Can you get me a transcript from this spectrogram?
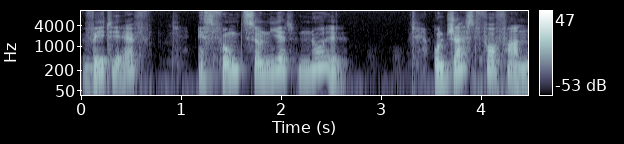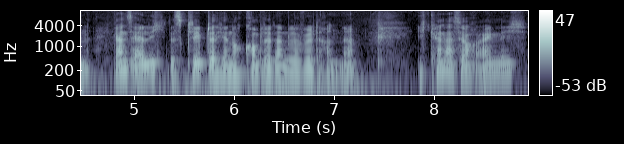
WTF, es funktioniert null. Und just for fun, ganz ehrlich, das klebt ja hier noch komplett am Löffel dran, ne? Ich kann das ja auch eigentlich.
